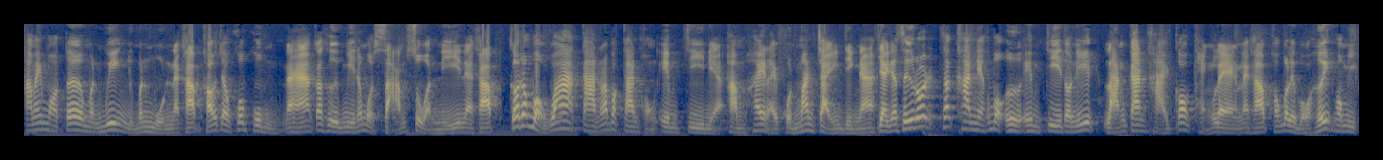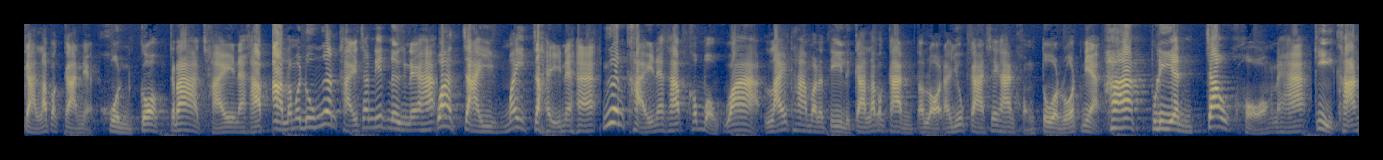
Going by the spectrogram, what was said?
ทำให้มอเตอร์มันวิ่งหรือมันหมุนนะครับเขาจะควบคุมนะฮะก็คือมีทั้งหมด 3 ส่วนนี้นะครับก็ต้องบอกว่าการรับประกันของ MG เนี่ยทำให้หลายคนมั่นใจจริงๆนะอยากจะซื้อรถสักคันเนี่ยเขาบอกเออ MG ตอนนี้หลังการขายก็แข็งแรงนะครับเขาก็เลยบอกเฮ้ยพอมีการรับประกันเนี่ยคนก็กล้าใช้นะครับอะเรามาดูเงื่อนไขสักนิดนึงนะฮะว่าใจไม่ใจนะฮะเงื่อนไขนะครับเขาบอกว่าไลฟ์ไทม์วารันตีหรือการรับประกันตลอดอายุการใช้งานของตัวรถเนี่ยหากเปลี่ยนเจ้าของนะฮะกี่ครั้ง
